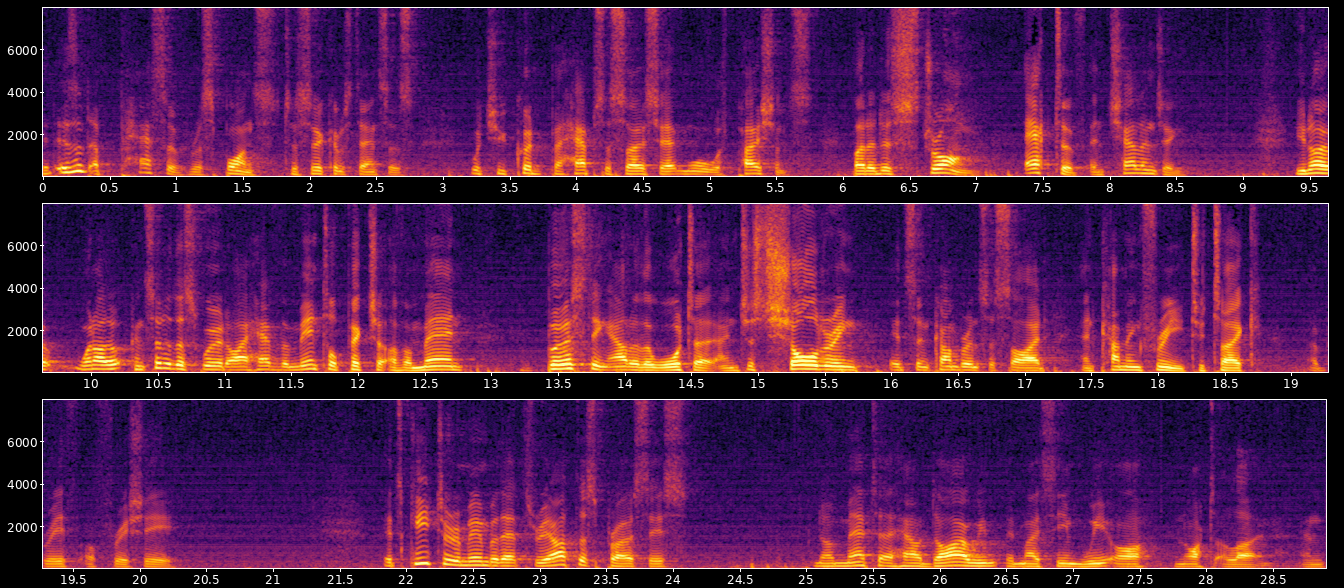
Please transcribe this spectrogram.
It isn't a passive response to circumstances, which you could perhaps associate more with patience, but it is strong, active, and challenging. You know, when I consider this word, I have the mental picture of a man bursting out of the water and just shouldering its encumbrance aside and coming free to take a breath of fresh air. It's key to remember that throughout this process, no matter how dire we, it may seem, we are not alone. And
